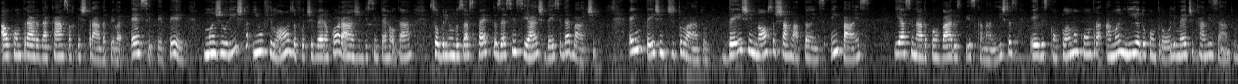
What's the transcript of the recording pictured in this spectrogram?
Ao contrário da caça orquestrada pela SPP, uma jurista e um filósofo tiveram coragem de se interrogar sobre um dos aspectos essenciais desse debate. Em um texto intitulado Deixem nossos charlatães em paz, e assinado por vários psicanalistas, eles conclamam contra a mania do controle medicalizado,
